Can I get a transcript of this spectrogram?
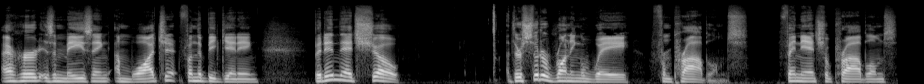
I heard is amazing. I'm watching it from the beginning. But in that show, they're sort of running away from problems, financial problems,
